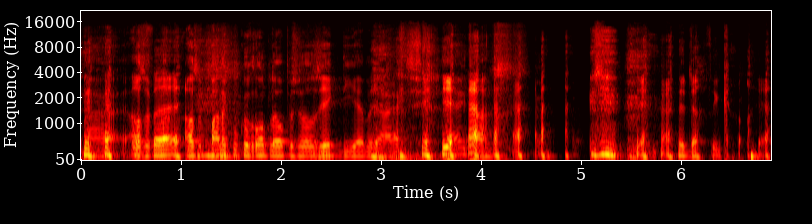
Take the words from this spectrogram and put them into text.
maar als, Of, er, eh, als er pannenkoeken rondlopen zoals ik, die hebben daar echt scheid aan. ja, dat dacht ik al, ja.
